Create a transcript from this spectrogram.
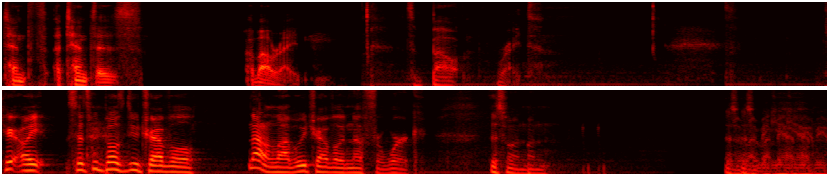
tenth a tenth is about right. It's about right. Here, oh wait, since we both do travel Not a lot, but we travel enough for work. This one, this one, might make you happy.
